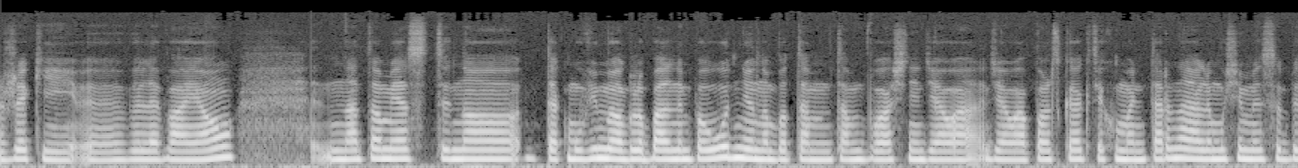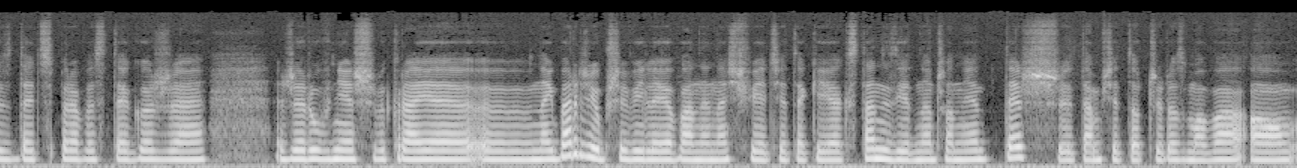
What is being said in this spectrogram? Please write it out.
rzeki y, wylewają. Natomiast, no, tak mówimy o globalnym południu, no bo tam, tam właśnie działa, działa polska akcja humanitarna, ale musimy sobie zdać sprawę z tego, że, że również kraje y, najbardziej uprzywilejowane na świecie, takie jak Stany Zjednoczone, też tam się toczy rozmowa o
